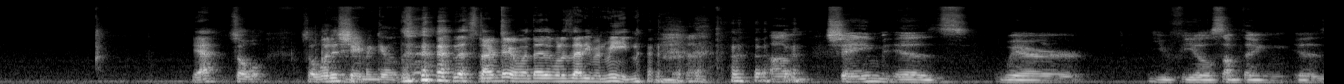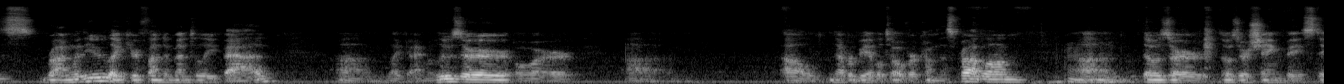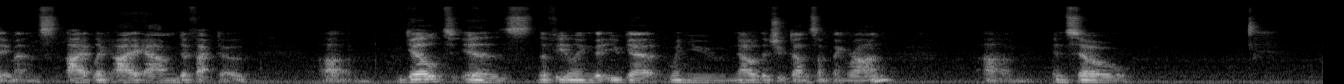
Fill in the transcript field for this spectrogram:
yeah. So, so what is shame and guilt? Let's start there. What that, what does that even mean? um, shame is where you feel something is wrong with you, like you're fundamentally bad, um, like I'm a loser, or um, I'll never be able to overcome this problem. Mm-hmm. Um, those are those are shame based statements. I like I am defective. Um, guilt is the feeling that you get when you know that you've done something wrong, um, and so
